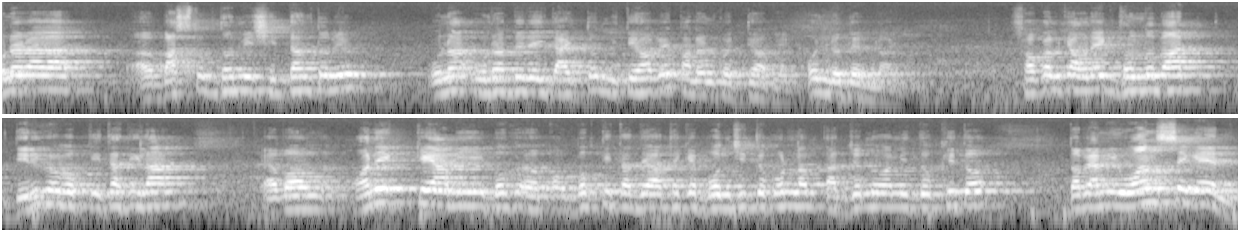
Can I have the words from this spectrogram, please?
ওনারা বাস্তবধর্মী সিদ্ধান্ত নিক, ওনা, ওনাদের এই দায়িত্ব নিতে হবে, পালন করতে হবে, অন্যদের নয়। সকলকে অনেক ধন্যবাদ, দীর্ঘ বক্তৃতা দিলাম। এবং অনেককে আমি বক- বক্তৃতা দেওয়া থেকে বঞ্চিত করলাম, তার জন্য আমি দুঃখিত। তবে আমি ওয়ান্স এগেন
